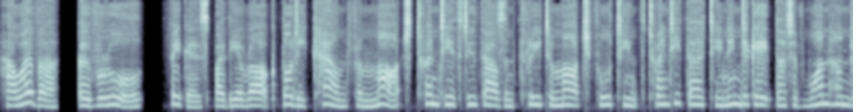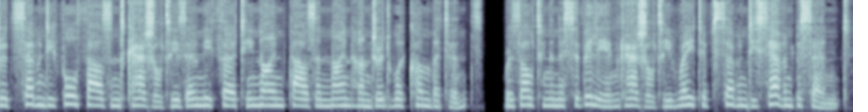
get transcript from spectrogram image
However, overall, figures by the Iraq body count from March 20, 2003 to March 14, 2013 indicate that of 174,000 casualties only 39,900 were combatants, resulting in a civilian casualty rate of 77%.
